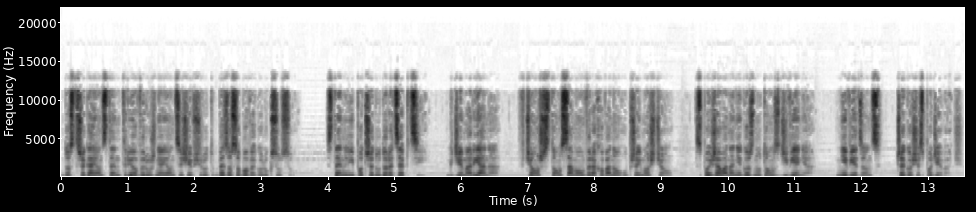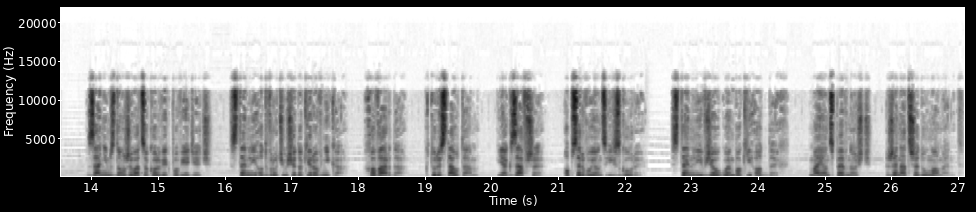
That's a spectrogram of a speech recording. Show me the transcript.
dostrzegając ten trio wyróżniający się wśród bezosobowego luksusu. Stanley podszedł do recepcji, gdzie Mariana, wciąż z tą samą wyrachowaną uprzejmością, spojrzała na niego z nutą zdziwienia, nie wiedząc, czego się spodziewać. Zanim zdążyła cokolwiek powiedzieć, Stanley odwrócił się do kierownika, Howarda, który stał tam, jak zawsze, obserwując ich z góry. Stanley wziął głęboki oddech, mając pewność, że nadszedł moment.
